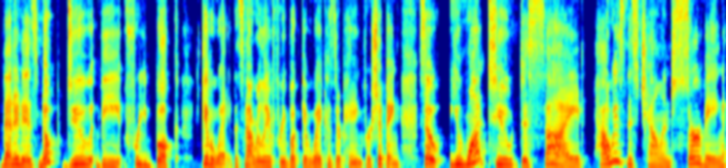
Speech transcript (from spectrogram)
Then it is, nope, do the free book giveaway. That's not really a free book giveaway because they're paying for shipping. So you want to decide how is this challenge serving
